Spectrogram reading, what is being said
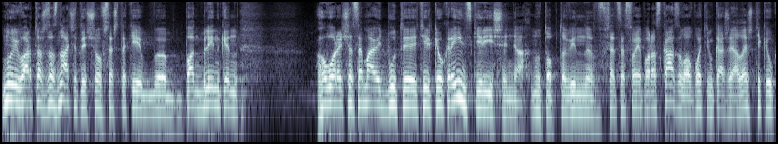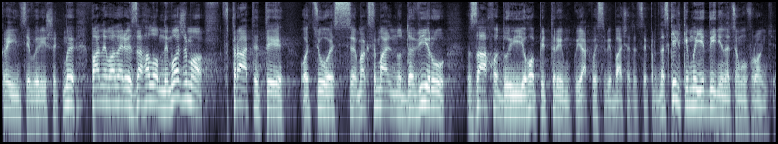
Ну і варто ж зазначити, що все ж таки пан Блінкен говорить, що це мають бути тільки українські рішення. Ну тобто він все це своє порозказував, потім каже, але ж тільки українці вирішують. Ми, пане Валерію, загалом не можемо втратити оцю ось максимальну довіру заходу і його підтримку. Як ви собі бачите цей? Наскільки ми єдині на цьому фронті?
